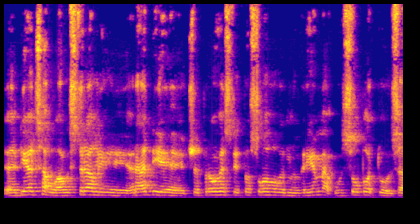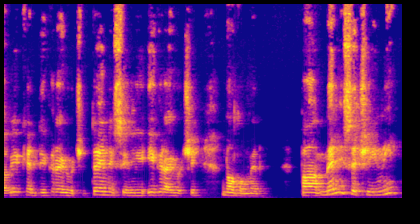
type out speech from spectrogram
e, djeca u Australiji radije će provesti to slobodno vrijeme u subotu za vikend igrajući tenis ili igrajući nogomet. Pa meni se čini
